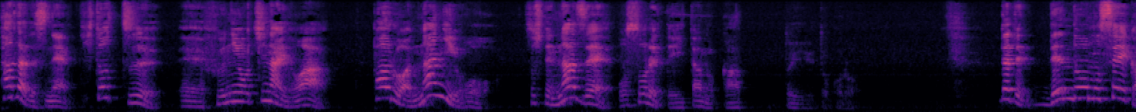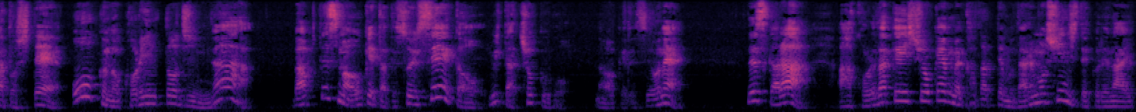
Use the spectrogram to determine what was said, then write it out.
ただですね一つ、えー、腑に落ちないのはパウロは何をそしてなぜ恐れていたのかというところ。だって伝道の成果として多くのコリント人がバプテスマを受けたってそういう成果を見た直後なわけですよね。ですからあこれだけ一生懸命語っても誰も信じてくれない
